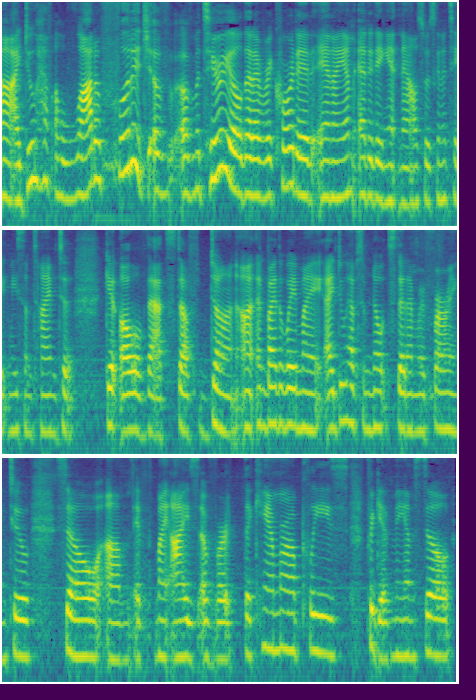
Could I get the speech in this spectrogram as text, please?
Uh, I do have a lot of footage of, of material that I've recorded and I am editing it now so it's going to take me some time to get all of that stuff done. Uh, and by the way, my I do have some notes that I'm referring to so um, if my eyes avert the camera, please forgive me. I'm still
